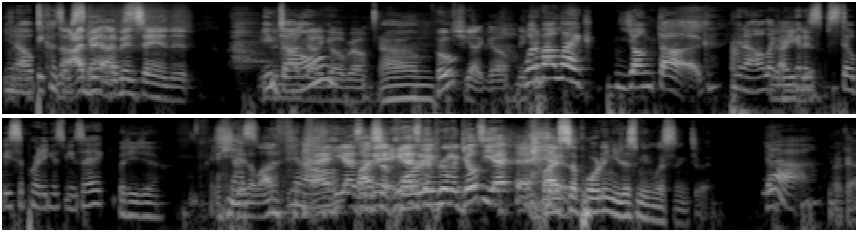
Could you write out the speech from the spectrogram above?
you know, because no, of I've been I've been saying it. You Minaj Gotta go, bro. Um, Who? She gotta go. What about like Young Thug? You know, like, What'd are he you gonna do? still be supporting his music? What do you do? He did a lot of things. You know, he hasn't been. He hasn't been proven guilty yet. by supporting, you just mean listening to it. yeah. Okay.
